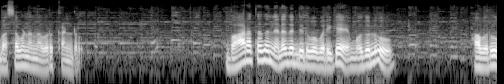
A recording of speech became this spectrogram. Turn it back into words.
ಬಸವಣ್ಣನವರು ಕಂಡರು. ಭಾರತದ ನೆಲದಲ್ಲಿರುವವರಿಗೆ ಮೊದಲು ಅವರು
